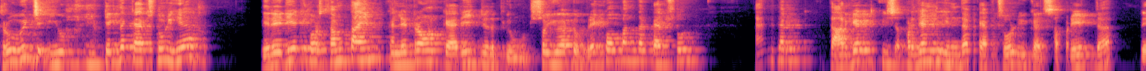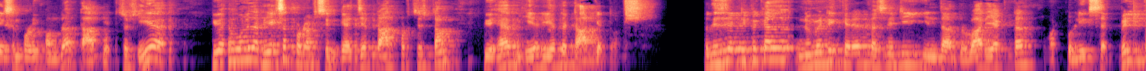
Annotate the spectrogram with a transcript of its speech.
through which you, you take the capsule here, irradiate for some time, and later on carry it to the tube. So you have to break open the capsule, and the target is present in the capsule. You can separate the reaction product from the target. So here you have only the reaction products in gas jet transport system. You have here you have the target also. So this is a typical pneumatic carrier facility in the Dhruva reactor, what colleagues have built,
